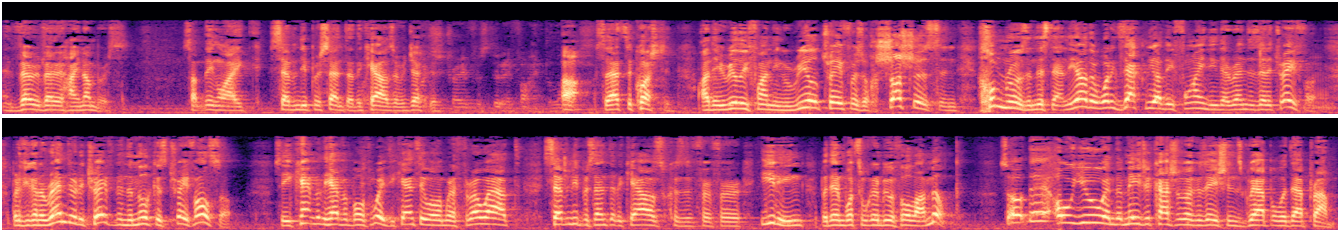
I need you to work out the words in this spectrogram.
And very, very high numbers. Something like 70% of the cows are rejected. Do they find? Ah, so that's the question. Are they really finding real treifas or chshashas and chumras and this, that, and the other? What exactly are they finding that renders it a treifa? But if you're going to render it a treifa, then the milk is treif also. So you can't really have it both ways. You can't say, well, I'm going to throw out 70% of the cows because for, for eating, but then what's we going to be with all our milk? So the OU and the major kashrut organizations grapple with that problem.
